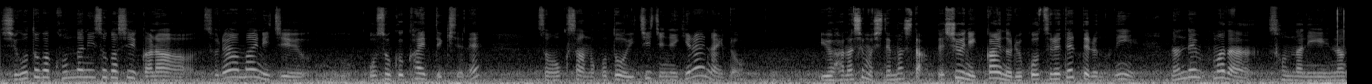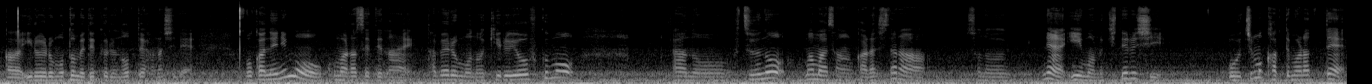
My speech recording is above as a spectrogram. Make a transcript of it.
仕事がこんなに忙しいからそれは毎日遅く帰ってきてねその奥さんのことをいちいちねぎらえないと。いう話もしてました。で週に1回の旅行連れてってるのになんでまだそんなになんかいろいろ求めてくるのって話でお金にも困らせてない。食べるもの着る洋服もあの普通のママさんからしたらそのねいいもの着てるしお家も買ってもらって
